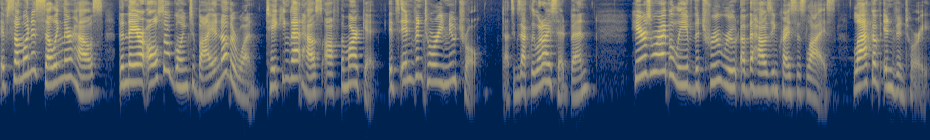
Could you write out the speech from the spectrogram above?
if someone is selling their house, then they are also going to buy another one, taking that house off the market. It's inventory neutral. That's exactly what I said, Ben. Here's where I believe the true root of the housing crisis lies lack of inventory.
